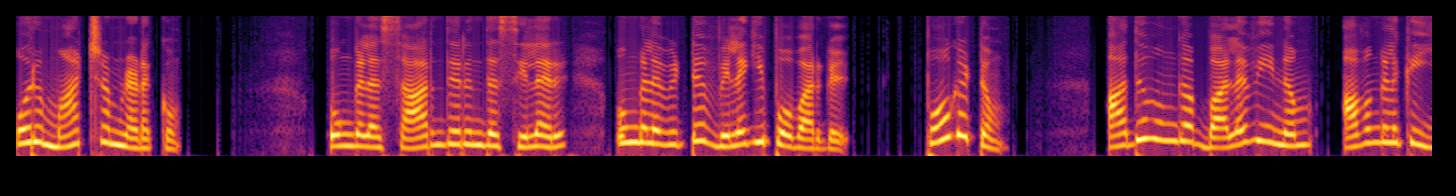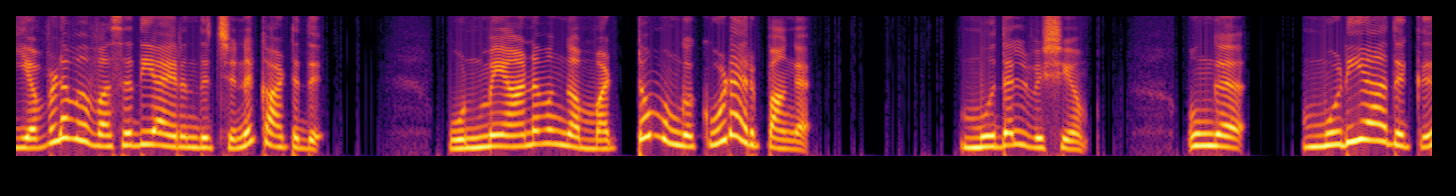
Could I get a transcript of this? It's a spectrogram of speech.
ஒரு மாற்றம் நடக்கும். உங்கள சார்ந்திருந்த சிலர் உங்களை விட்டு விலகி போவார்கள். போகட்டும். அது உங்க பலவீனம் அவங்களுக்கு எவ்வளவு வசதியா இருந்துச்சுன்னு காட்டுது. உண்மையானவங்க மட்டும் உங்க கூட இருப்பாங்க. முதல் விஷயம் உங்க முடியாதுக்கு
